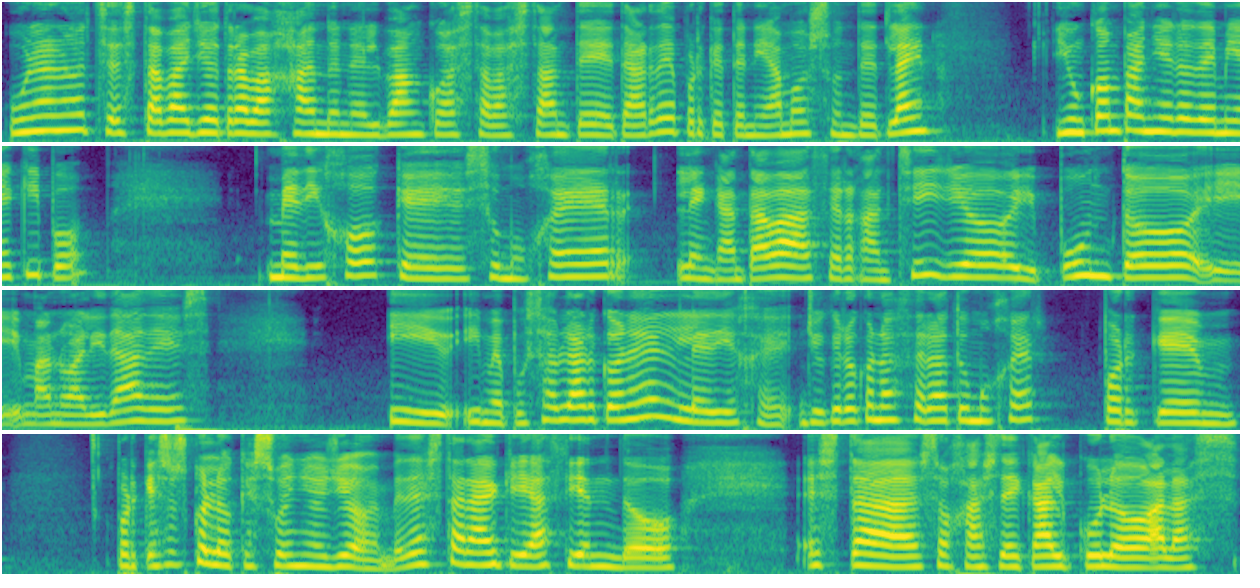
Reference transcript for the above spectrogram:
Una noche estaba yo trabajando en el banco hasta bastante tarde porque teníamos un deadline y un compañero de mi equipo me dijo que su mujer le encantaba hacer ganchillo y punto y manualidades. Y, me puse a hablar con él y le dije, yo quiero conocer a tu mujer porque, porque eso es con lo que sueño yo. En vez de estar aquí haciendo estas hojas de cálculo a las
